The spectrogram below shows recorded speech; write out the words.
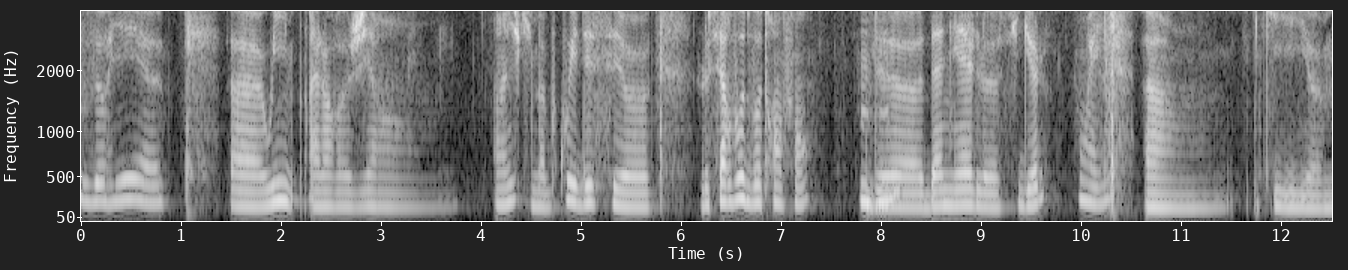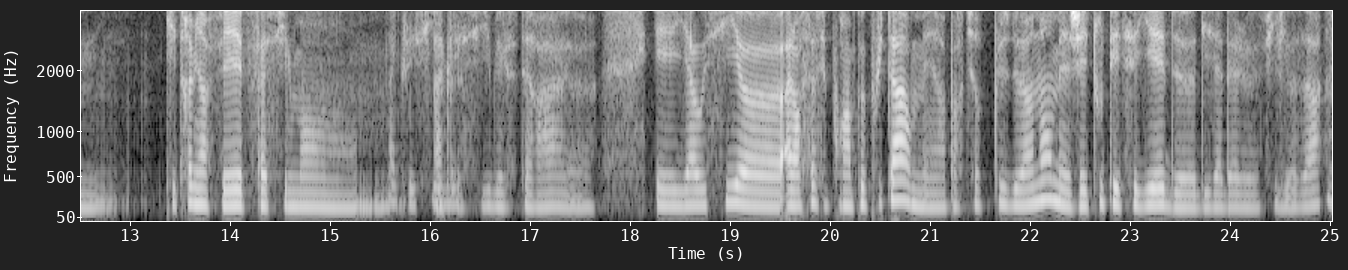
vous auriez... euh, Euh, oui, alors j'ai un, un livre qui m'a beaucoup aidé, c'est euh, Le cerveau de votre enfant Mhm. de Daniel Siegel, Oui. euh, qui, euh, qui est très bien fait, facilement Accessible. accessible, etc. euh. Et il y a aussi, euh, alors ça c'est pour un peu plus tard, mais à partir de plus de un an, mais j'ai tout essayé de- d'Isabelle Filiosa, Mm.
